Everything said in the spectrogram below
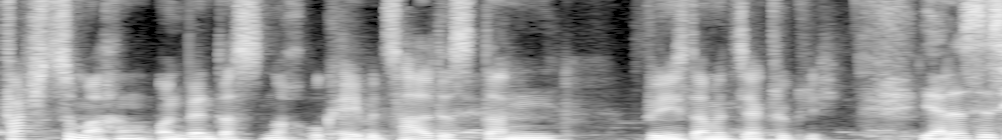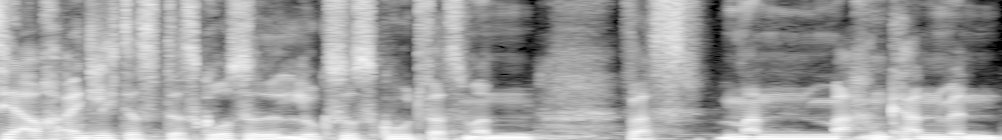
Quatsch zu machen. Und wenn das noch okay bezahlt ist, dann bin ich damit sehr glücklich. Ja, das ist ja auch eigentlich das, das große Luxusgut, was man, was man machen kann, wenn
